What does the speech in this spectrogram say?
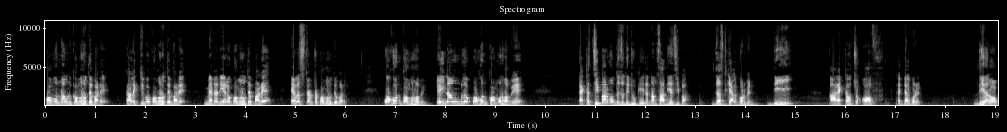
কমন নাউন কমন হতে পারে কালেকটিভও কমন হতে পারে ম্যাটারিয়ালও কমন হতে পারে অ্যাবস্ট্রাক্টও কমন হতে পারে। কখন কমন হবে? এই নাউনগুলো কখন কমন হবে? একটা চিপার মধ্যে যদি ঢুকে, এটার নাম সাদিয়া চিপা। জাস্ট খেয়াল করবেন। দি আর একটা হচ্ছে অফ। এটা খেয়াল করেন। দি আর অফ।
